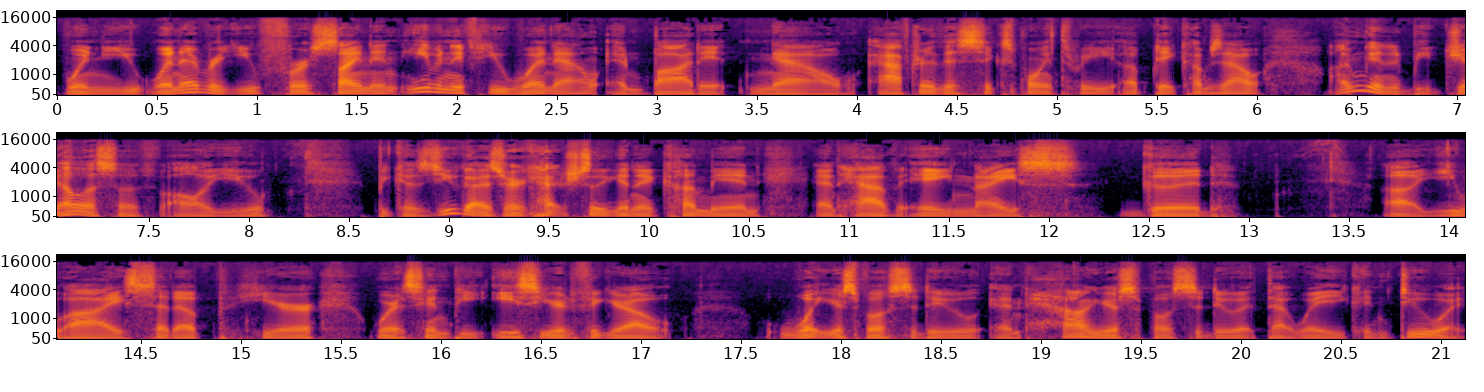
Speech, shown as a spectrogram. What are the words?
when you whenever you first sign in, even if you went out and bought it now after the 6.3 update comes out, I'm going to be jealous of all you because you guys are actually going to come in and have a nice, good uh, UI set up here where it's going to be easier to figure out what you're supposed to do and how you're supposed to do it. That way you can do what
